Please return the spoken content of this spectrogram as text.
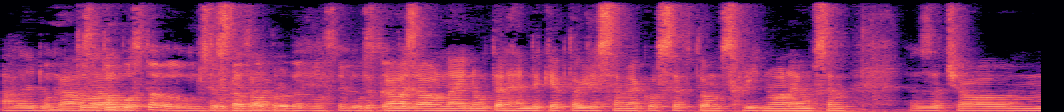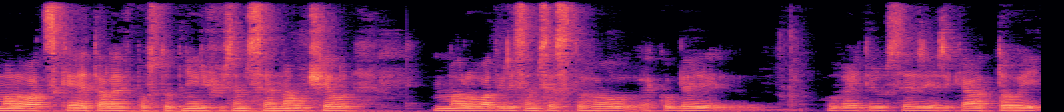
Ale On dokázal, to na tom postavil, on to Přesně dokázal tak. prodat vlastně. dokázal najednou ten handicap, takže jsem jako se v tom schlídnul a nejenom jsem začal malovat sket, ale postupně, když už jsem se naučil malovat, když jsem se z toho, jakoby, u writerů se říká toy,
